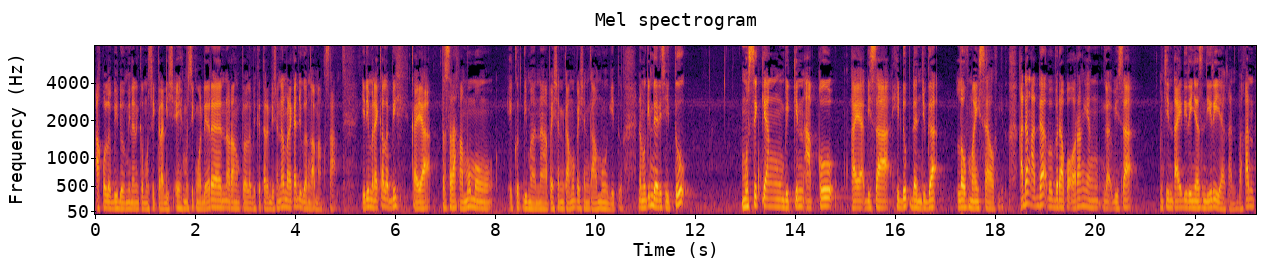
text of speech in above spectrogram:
Aku lebih dominan ke musik tradisi eh musik modern, orang tua lebih ke tradisional, mereka juga nggak maksa. Jadi mereka lebih kayak terserah kamu mau ikut di mana, passion kamu, passion kamu gitu. Nah, mungkin dari situ musik yang bikin aku kayak bisa hidup dan juga love myself gitu. Kadang ada beberapa orang yang nggak bisa mencintai dirinya sendiri ya kan, bahkan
